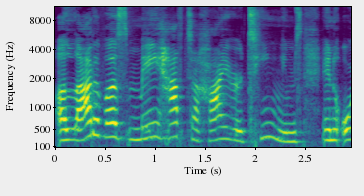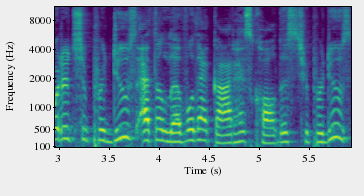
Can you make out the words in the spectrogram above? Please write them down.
A lot of us may have to hire teams in order to produce at the level that God has called us to produce.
